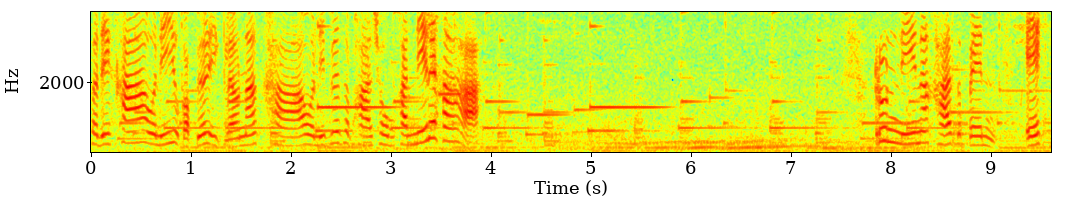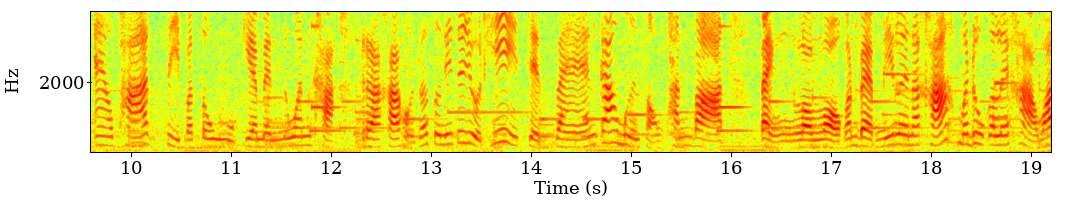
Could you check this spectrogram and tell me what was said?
สวัสดีค่ะ วันนี้อยู่กับเบี้ยอีกแล้วนะคะ วันนี้เบี้ยจะพาชมคันนี้เลยค่ะ รุ่นนี้นะคะจะเป็น XL Pass 4ประตูเกียร์แมนนวลค่ะ ราคาของเจ้าตัวนี้จะอยู่ที่ 792,000 บาท แต่งหล่อๆกันแบบนี้เลยนะคะ มาดูกันเลยค่ะว่า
